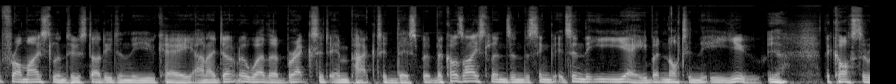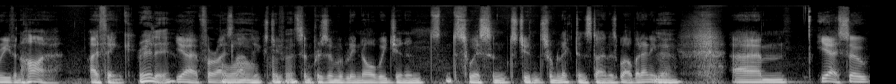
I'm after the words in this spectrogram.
from Iceland who studied in the UK, and I don't know whether Brexit impacted this, but because Iceland's in the sing- it's in the EEA but not in the EU, yeah the costs are even higher. I think. Really? Yeah, for Oh, wow, Icelandic students and presumably Norwegian and Swiss and students from Liechtenstein as well. But anyway, um, yeah. So,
